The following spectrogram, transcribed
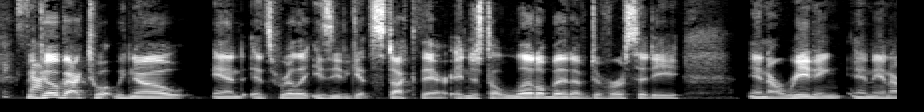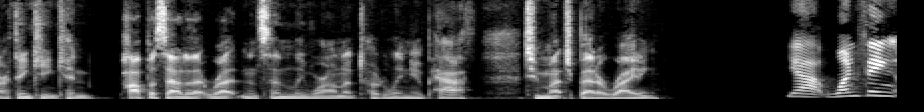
exactly. we go back to what we know and it's really easy to get stuck there. And just a little bit of diversity in our reading and in our thinking can pop us out of that rut and suddenly we're on a totally new path to much better writing. Yeah. One thing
